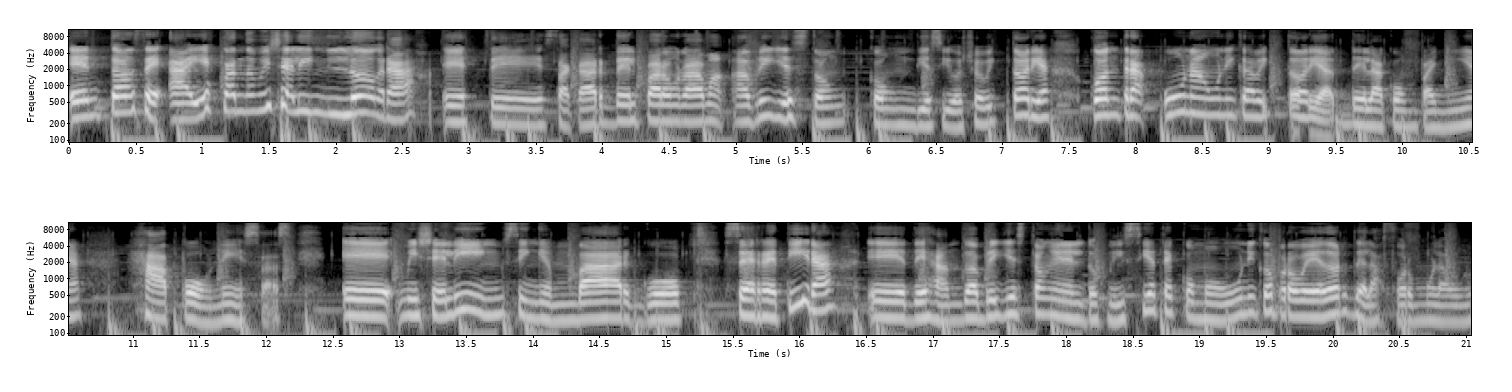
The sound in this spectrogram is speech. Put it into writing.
Entonces, ahí es cuando Michelin logra este, sacar del panorama a Bridgestone con 18 victorias contra una única victoria de la compañía japonesas. Eh, Michelin, sin embargo, se retira eh, dejando a Bridgestone en el 2007 como único proveedor de la Fórmula 1.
